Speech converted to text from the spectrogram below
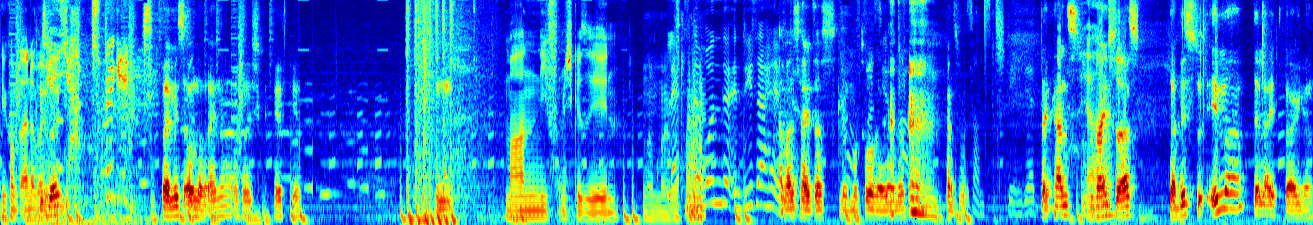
Hier kommt einer bei mir. Bei mir ist auch noch einer, aber ich helfe dir. Hm. Mann, die hat mich gesehen. Oh mein Gott. Letzte Runde in dieser Hälfte. Aber es ist halt das mit Motorrädern, ne? Kannst du, da kannst Ja. du, weißt du was? Da bist du immer der Leidtragende.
